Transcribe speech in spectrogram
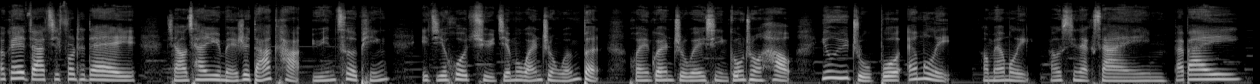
Okay, that's it for today. 想要参与每日打卡、语音测评以及获取节目完整文本，欢迎关注微信公众号“英语主播 Emily”。I'm Emily. I'll see you next time. Bye bye.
